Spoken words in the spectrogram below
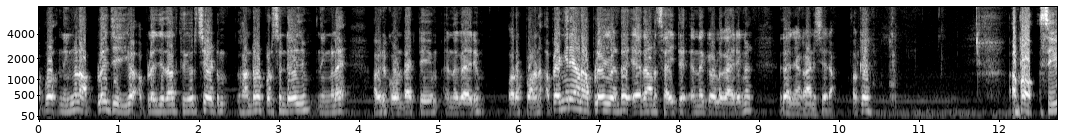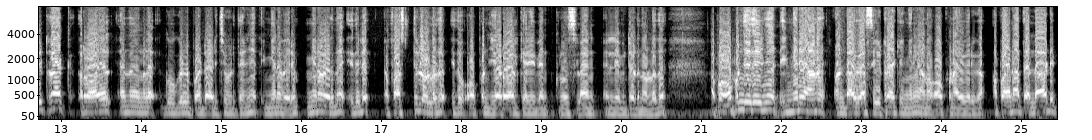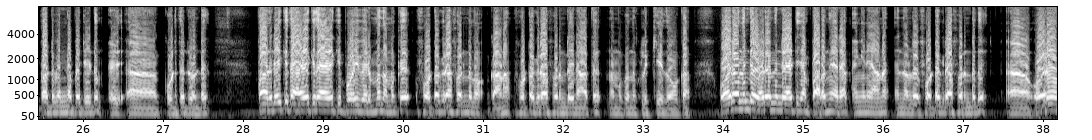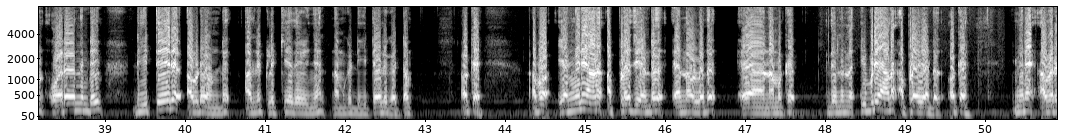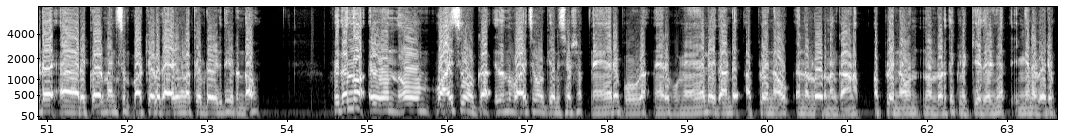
അപ്പോൾ നിങ്ങൾ അപ്ലൈ ചെയ്യുക. അപ്ലൈ ചെയ്താൽ തീർച്ചയായിട്ടും ഹൺഡ്രഡ് പെർസെന്റേജും നിങ്ങളെ അവർ കോൺടാക്ട് ചെയ്യും എന്ന കാര്യം ഉറപ്പാണ്. അപ്പൊ എങ്ങനെയാണ് അപ്ലൈ ചെയ്യേണ്ടത്? ഏതാണ് സൈറ്റ് എന്നൊക്കെയുള്ള കാര്യങ്ങൾ ഇതാ ഞാൻ കാണിച്ചു തരാം ഓക്കെ അപ്പോൾ സി ട്രാക്ക് റോയൽ എന്ന് നിങ്ങൾ ഗൂഗിളിൽ പോയിട്ട് അടിച്ചു കൊടുത്തു കഴിഞ്ഞാൽ ഇങ്ങനെ വരും. ഇങ്ങനെ വരുന്ന ഇതിൽ ഫസ്റ്റിലുള്ളത് ഇത് ഓപ്പൺ ചെയ്യുക royal Caribbean cruise line limited എന്നുള്ളത്. അപ്പോൾ ഓപ്പൺ ചെയ്ത് കഴിഞ്ഞാൽ ഇങ്ങനെയാണ് ഉണ്ടാകുക സി ട്രാക്ക് ഇങ്ങനെയാണ് ഓപ്പൺ ആയി വരിക. അപ്പോൾ അതിനകത്ത് എല്ലാ ഡിപ്പാർട്ട്മെന്റിനെ പറ്റിയിട്ടും കൊടുത്തിട്ടുണ്ട്. അപ്പോൾ അതിലേക്ക് താഴേക്ക് താഴേക്ക് പോയി വരുമ്പോൾ നമുക്ക് ഫോട്ടോഗ്രാഫറിന്റെ കാണാം. ഫോട്ടോഗ്രാഫറിന്റെ ഇതിനകത്ത് നമുക്കൊന്ന് ക്ലിക്ക് ചെയ്ത് നോക്കാം. ഓരോന്നിന്റെ ഓരോന്നിന്റെ ആയിട്ട് ഞാൻ പറഞ്ഞുതരാം എങ്ങനെയാണ് എന്നുള്ളത്. ഫോട്ടോഗ്രാഫറിന്റെത് ഓരോ ഓരോന്നിന്റെയും ഡീറ്റെയിൽ അവിടെ ഉണ്ട്. അതിൽ ക്ലിക്ക് ചെയ്ത് കഴിഞ്ഞാൽ നമുക്ക് ഡീറ്റെയിൽ കിട്ടും. ഓക്കെ അപ്പോൾ എങ്ങനെയാണ് അപ്ലൈ ചെയ്യേണ്ടത് എന്നുള്ളത് നമുക്ക് ഇതിൽ നിന്ന് ഇവിടെയാണ് അപ്ലൈ ചെയ്യേണ്ടത്. ഓക്കെ ഇങ്ങനെ അവരുടെ റിക്വയർമെന്റ്സും ബാക്കിയുള്ള കാര്യങ്ങളൊക്കെ ഇവിടെ എഴുതിയിട്ടുണ്ടാവും. അപ്പൊ ഇതൊന്ന് വായിച്ചു നോക്കുക. ഇതൊന്ന് വായിച്ചു നോക്കിയതിന് ശേഷം നേരെ പോവുക. നേരെ പോകുക മേലെ ഇതാണ്ട് അപ്ലൈ നൗ എന്നുള്ള ഒരെണ്ണം കാണാം. അപ്ലൈ നൗ എന്നുള്ളിടത്ത് ക്ലിക്ക് ചെയ്ത് കഴിഞ്ഞാൽ ഇങ്ങനെ വരും.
